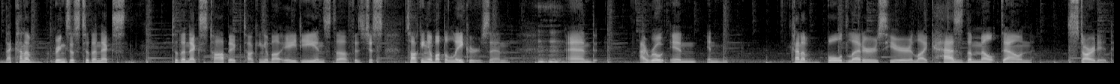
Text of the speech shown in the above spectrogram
that kind of brings us to the next to the next topic talking about AD and stuff is just talking about the Lakers and mm-hmm. and I wrote in in kind of bold letters here like has the meltdown started.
